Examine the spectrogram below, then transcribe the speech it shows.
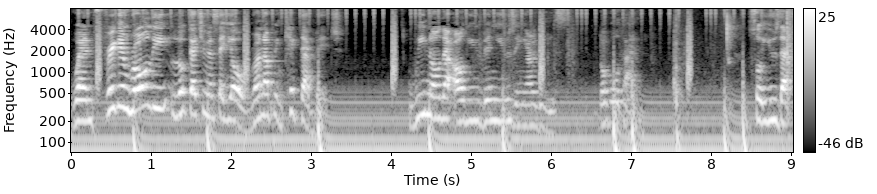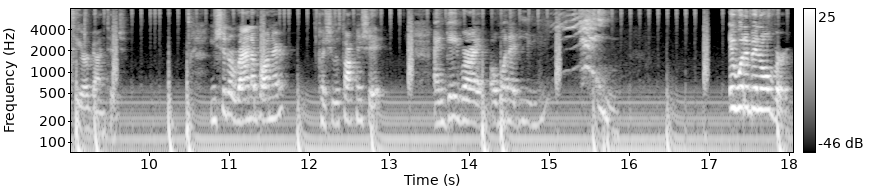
When friggin' Rolly looked at you and said, yo, run up and kick that bitch. We know that all you've been using are these the whole time. So use that to your advantage. You should have ran up on her because she was talking shit and gave her a, a one of these. It would have been over.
